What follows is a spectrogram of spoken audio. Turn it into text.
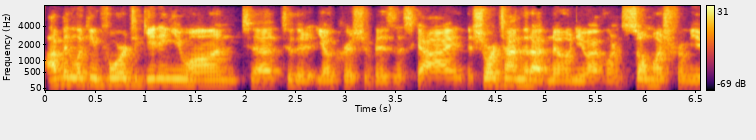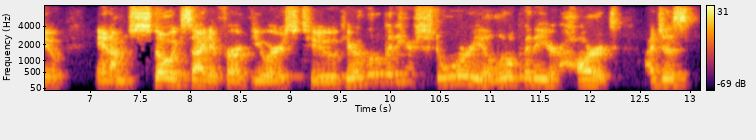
I've been looking forward to getting you on to, to the Young Christian Business Guy. The short time that I've known you, I've learned so much from you. And I'm so excited for our viewers to hear a little bit of your story, a little bit of your heart. I just,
